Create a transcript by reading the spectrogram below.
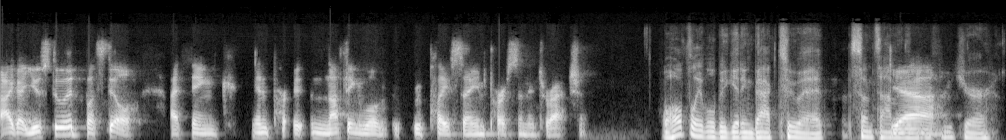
I got used to it, but still, I think in per- nothing will replace the in person interaction. Well, hopefully, we'll be getting back to it sometime yeah. in the future.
